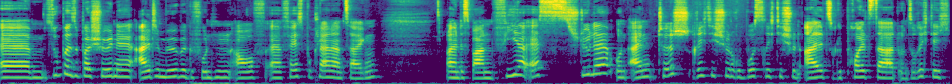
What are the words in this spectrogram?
ähm, super, super schöne alte Möbel gefunden auf äh, Facebook Kleinanzeigen. Und das waren vier Essstühle und ein Tisch, richtig schön robust, richtig schön alt, so gepolstert und so richtig,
